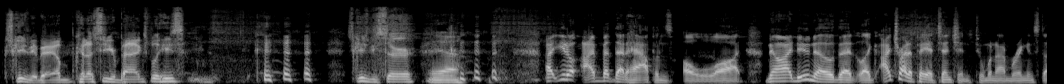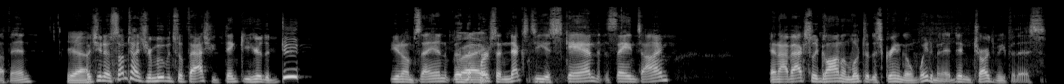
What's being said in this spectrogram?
Excuse me, ma'am. Can I see your bags, please? Excuse me, sir. yeah, I, you know, I bet that happens a lot. Now, I do know that, like, I try to pay attention to when I'm ringing stuff in. yeah, But you know, sometimes you're moving so fast, you think you hear the doot. You know what I'm saying? But Right. the person next to you scanned at the same time. And I've actually gone and looked at the screen and go, wait a minute, it didn't charge me for this.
